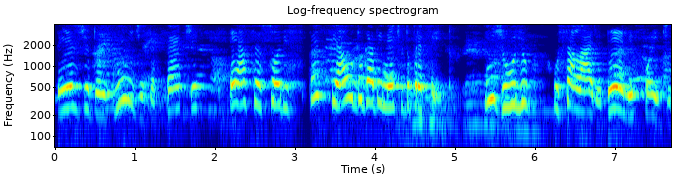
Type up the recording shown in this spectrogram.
Desde 2017, é assessor especial do gabinete do prefeito. Em julho, o salário dele foi de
